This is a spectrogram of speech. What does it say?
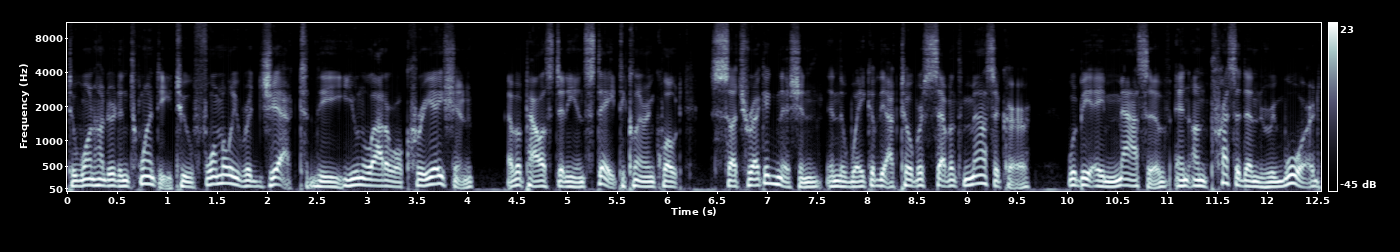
to 120 to formally reject the unilateral creation of a Palestinian state, declaring, quote, such recognition in the wake of the October 7th massacre would be a massive and unprecedented reward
